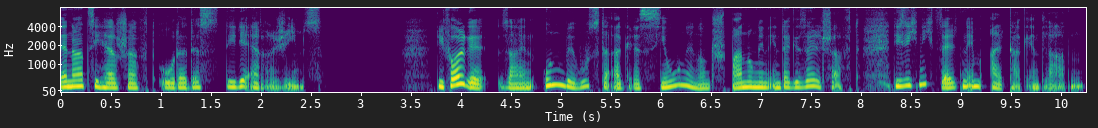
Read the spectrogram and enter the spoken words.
der Nazi-Herrschaft oder des DDR-Regimes. Die Folge seien unbewusste Aggressionen und Spannungen in der Gesellschaft, die sich nicht selten im Alltag entladen,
